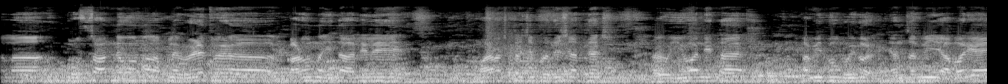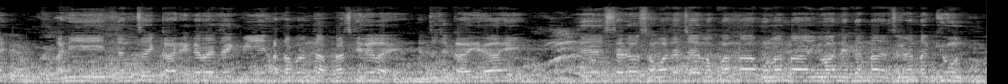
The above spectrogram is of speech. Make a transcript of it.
मला प्रोत्साहन देऊन आपल्या वेळेत वेळ काढून इथं आलेले महाराष्ट्राचे प्रदेशाध्यक्ष व युवा नेता अमित भाऊ यांचा मी आभारी आहे. आणि त्यांचं एक कार्य करायचा एक मी आतापर्यंत अभ्यास केलेला आहे. त्यांचं जे कार्य आहे ते सर्व समाजाच्या लोकांना मुलांना युवा नेत्यांना सगळ्यांना घेऊन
